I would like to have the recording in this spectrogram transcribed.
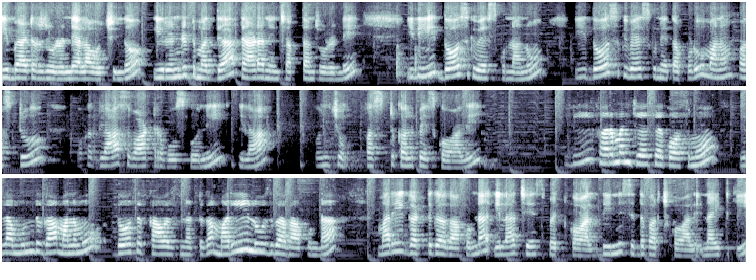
ఈ బ్యాటర్ చూడండి ఎలా వచ్చిందో. ఈ రెండింటి మధ్య తేడా నేను చెప్తాను చూడండి. ఇది దోశకి వేసుకున్నాను. ఈ దోశకి వేసుకునేటప్పుడు మనం ఫస్ట్ ఒక గ్లాస్ వాటర్ పోసుకొని ఇలా కొంచెం ఫస్ట్ కలిపేసుకోవాలి. ఇది ఫర్మెంట్ చేసే కోసము ఇలా ముందుగా మనము దోశకు కావాల్సినట్టుగా మరీ లూజ్గా కాకుండా మరీ గట్టిగా కాకుండా ఇలా చేసి పెట్టుకోవాలి. దీన్ని సిద్ధపరచుకోవాలి నైట్కి.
